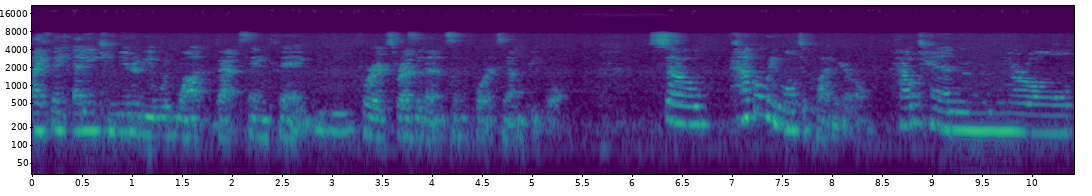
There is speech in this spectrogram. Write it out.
I think, any community would want that same thing Mm-hmm. for its residents and for its young people. So, how can we multiply Mural? How can Mural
